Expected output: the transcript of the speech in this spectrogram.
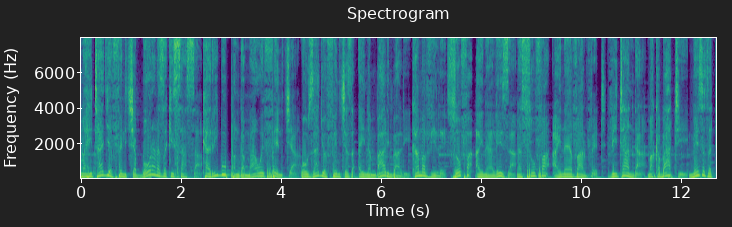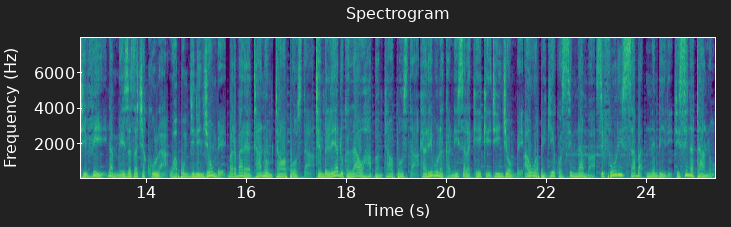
Mahitaji ya fenicha bora na za kisasa, karibu Pangamawe Fenicha, wauzaji wa fenicha za aina mbalimbali kama vile sofa aina ya leza na sofa aina ya velvet, vitanda, makabati, meza za TV na meza za chakula. Wapo mjini Njombe, barabara ya tano, mtawa wa Posta. Tembelea duka lao hapa mtawa wa Posta, karibu na kanisa la KKT Njombe, au wapigie kwa simu namba 0742 95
